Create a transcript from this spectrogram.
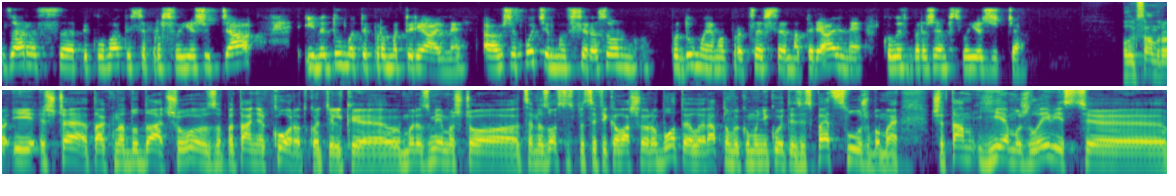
зараз е, піклуватися про своє життя і не думати про матеріальне. А вже потім ми всі разом подумаємо про це все матеріальне, коли збережемо своє життя. Олександро, і ще так на додачу запитання коротко. Тільки ми розуміємо, що це не зовсім специфіка вашої роботи, але раптом ви комунікуєте зі спецслужбами. Чи там є можливість е,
